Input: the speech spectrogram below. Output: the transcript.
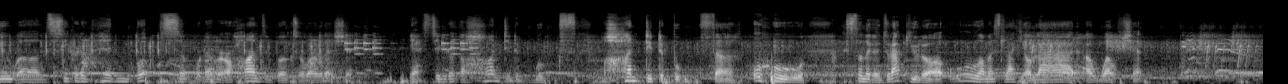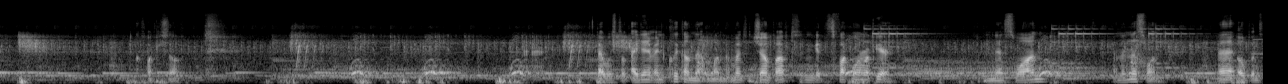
do uh, the Secret of the Hidden Books, or whatever, or Haunted Books, or whatever that shit. Yeah, Secret of the Haunted Books. Haunted Books. Uh, ooh, I sound like a Dracula. Ooh, I'm gonna slack your lad. Oh, well, shit. Go fuck yourself. That was the, I didn't even click on that one. I meant to jump up so I can get this fucking one up here. And this one. And then this one. And it opens.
